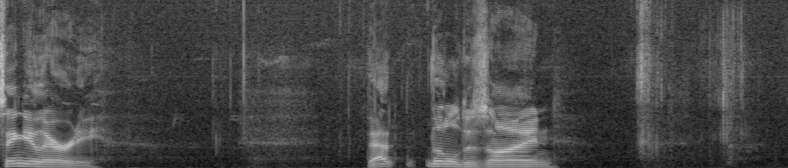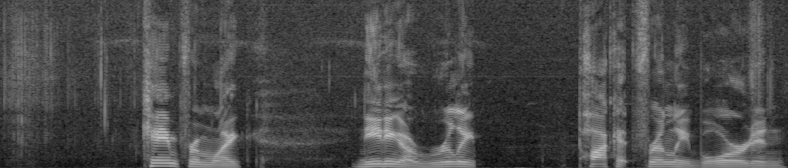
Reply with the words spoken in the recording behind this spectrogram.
Singularity. That little design came from like needing a really pocket friendly board in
